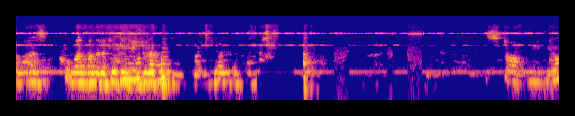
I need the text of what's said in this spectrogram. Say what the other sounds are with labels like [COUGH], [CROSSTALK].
आवाज़ बंद बंद रखियो कि म्यूट कर बंद कर दो। Stop video.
